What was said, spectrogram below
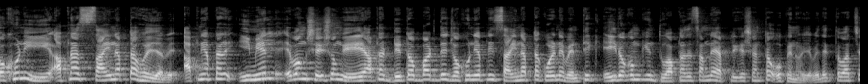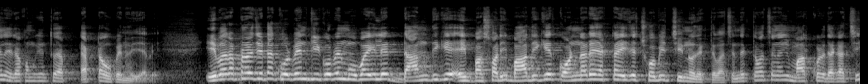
যখনই আপনার সাইন আপটা হয়ে যাবে, আপনি আপনার ইমেল এবং সেই সঙ্গে আপনার ডেট অফ বার্থ দিয়ে যখনই আপনি সাইন আপটা করে নেবেন, ঠিক এই রকম কিন্তু আপনাদের সামনে অ্যাপ্লিকেশনটা ওপেন হয়ে যাবে। দেখতে পাচ্ছেন, এরকম কিন্তু অ্যাপটা ওপেন হয়ে যাবে। এবার আপনারা যেটা করবেন, কি করবেন? মোবাইলের ডান দিকে এই সরি বাঁ দিকের কর্নারে একটা এই যে ছবির চিহ্ন দেখতে পাচ্ছেন। দেখতে পাচ্ছেন? আমি মার্ক করে দেখাচ্ছি।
